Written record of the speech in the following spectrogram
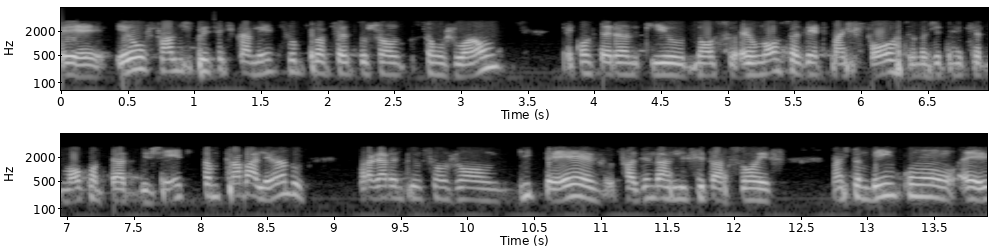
É, eu falo especificamente sobre o processo do São João, é, considerando que o nosso, é o nosso evento mais forte, onde a gente recebe maior quantidade de gente. Estamos trabalhando para garantir o São João de pé, fazendo as licitações, mas também com é,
